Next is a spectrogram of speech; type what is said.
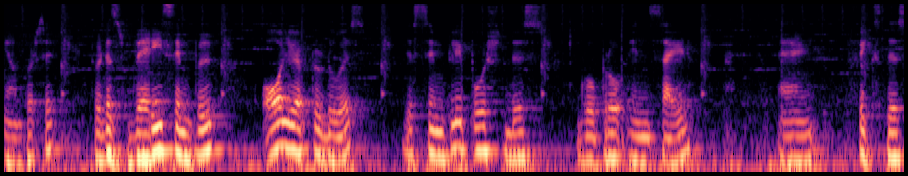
यहाँ पर से। तो it is very simple all you have to do is simply push this GoPro inside and fix this.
